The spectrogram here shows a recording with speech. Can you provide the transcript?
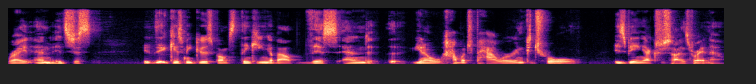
right? And mm-hmm. it's just it, it gives me goosebumps thinking about this and uh, you know how much power and control is being exercised right now.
